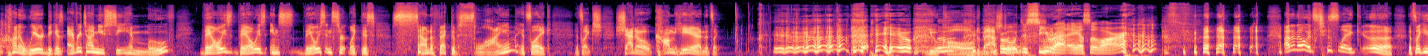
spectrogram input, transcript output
kind of weird because every time you see him move, they always they always ins- they always insert like this sound effect of slime. It's like it's like Shadow, come here, and it's like Ew. you cold master. Or the sea rat ASMR. I don't know. It's just like, ugh. It's like he,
